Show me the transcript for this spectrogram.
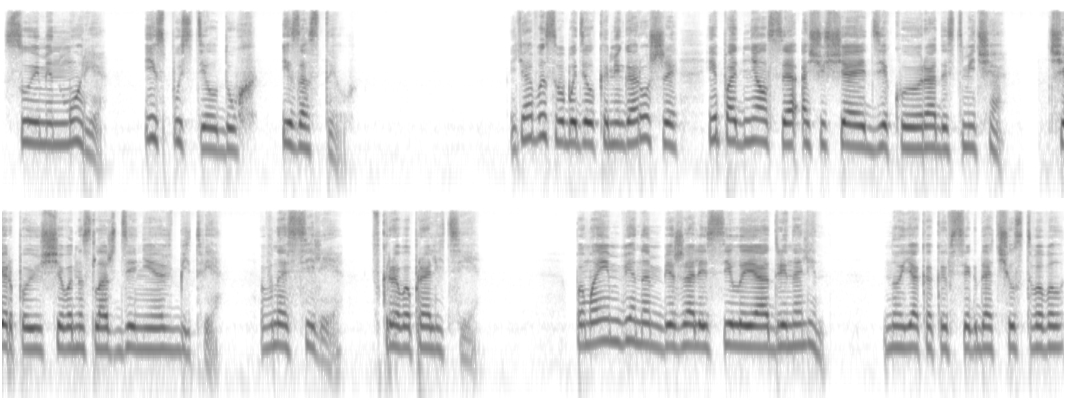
Суимин море испустил дух и застыл. Я высвободил Камигороши и поднялся, ощущая дикую радость меча, черпающего наслаждение в битве, в насилии, в кровопролитии. По моим венам бежали силы и адреналин, но я, как и всегда, чувствовал,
